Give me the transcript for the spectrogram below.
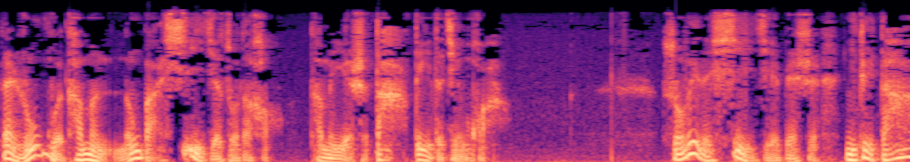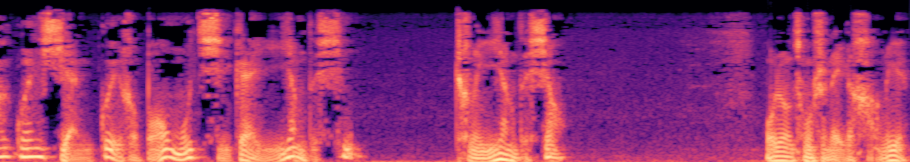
但如果他们能把细节做得好，他们也是大地的精华。所谓的细节，便是你对达官显贵和保姆、乞丐一样的心，呈一样的笑。无论从事哪个行业，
